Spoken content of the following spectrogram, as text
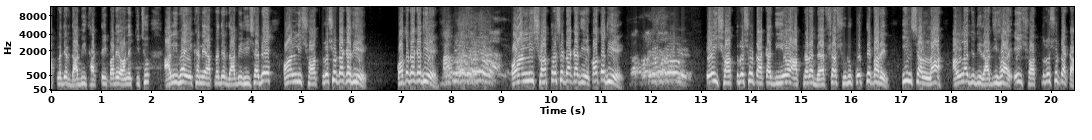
আপনাদের দাবি থাকতেই পারে অনেক কিছু। আলী ভাই এখানে আপনাদের দাবির হিসাবে অনলি সতেরোশো টাকা দিয়ে। কত টাকা দিয়ে? অনলি সতেরোশো টাকা দিয়ে। কত দিয়ে? এই সতেরোশো টাকা দিয়েও আপনারা ব্যবসা শুরু করতে পারেন। ইনশাল্লাহ আল্লাহ যদি রাজি হয় এই সতেরোশো টাকা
